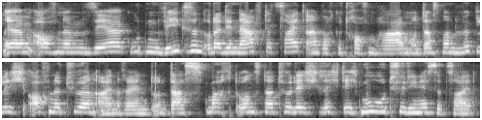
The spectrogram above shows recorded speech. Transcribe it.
ähm, auf einem sehr guten Weg sind oder den Nerv der Zeit einfach getroffen haben und dass man wirklich offene Türen einrennt. Und das macht uns natürlich richtig Mut für die nächste Zeit.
